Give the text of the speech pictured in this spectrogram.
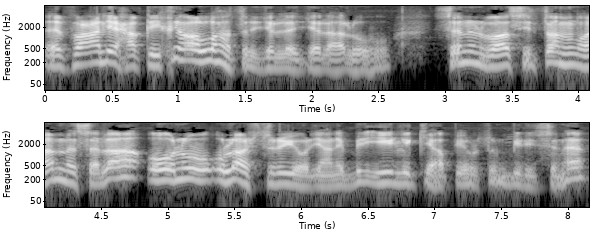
e, faali hakiki Allah'tır Celle Celaluhu. Senin vasıtanla mesela onu ulaştırıyor. Yani bir iyilik yapıyorsun birisine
